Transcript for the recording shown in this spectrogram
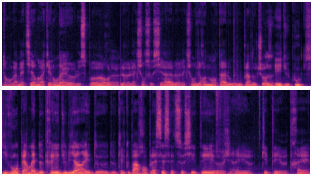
dans la matière dans laquelle on est, euh, le sport, l'action sociale, l'action environnementale ou, plein d'autres choses, et du coup, qui vont permettre de créer du lien et de, quelque part remplacer cette société, euh, je dirais, qui était très,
